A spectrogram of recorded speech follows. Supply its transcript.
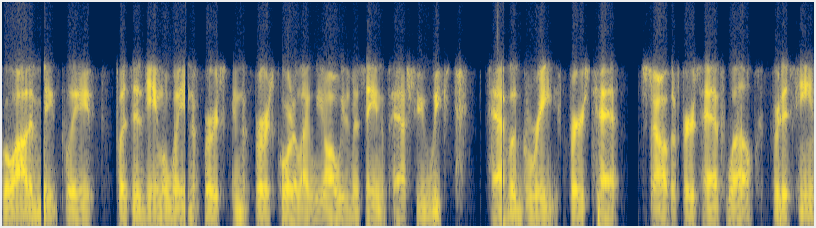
Go out and make plays. Put this game away in the first in the first quarter, like we always been saying the past few weeks. Have a great first half. Start out the first half well for this team,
